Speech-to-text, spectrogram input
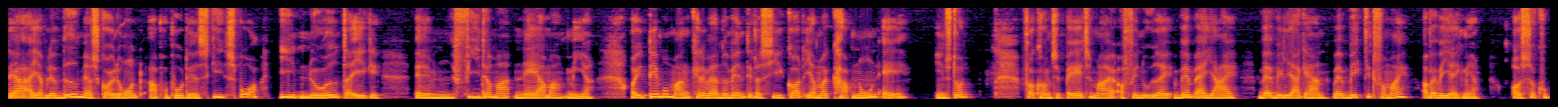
Det er, at jeg bliver ved med at skøjte rundt, apropos det her skispor, i noget, der ikke øhm, feeder mig, nærer mig mere. Og i det moment kan det være nødvendigt at sige, godt, jeg må kappe nogen af i en stund, for at komme tilbage til mig og finde ud af, hvem er jeg, hvad vil jeg gerne, hvad er vigtigt for mig, og hvad vil jeg ikke mere og så kunne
